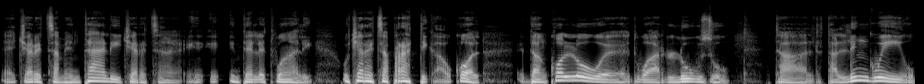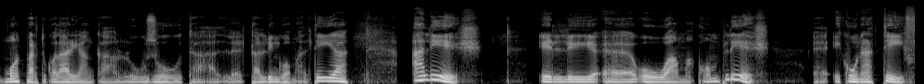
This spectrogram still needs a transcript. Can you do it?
eh, ċarezza mentali, ċarezza intellettuali u ċarezza pratika u koll. Dan kollu dwar l-użu tal-lingwi u b'mod partikolari anka l-użu tal-lingwa Maltija. Għaliex illi huwa ma kompliex ikun attiv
